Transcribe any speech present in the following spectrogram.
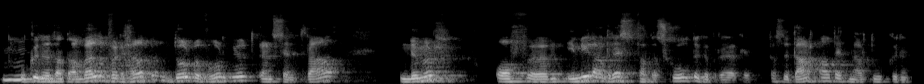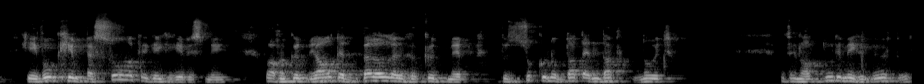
Mm -hmm. We kunnen dat dan wel verhelpen door bijvoorbeeld een centraal nummer of um, e-mailadres van de school te gebruiken. Dat ze daar altijd naartoe kunnen. Geef ook geen persoonlijke gegevens mee. Want je kunt me altijd bellen, je kunt me bezoeken op dat en dat. Nooit. Er zijn al toeren mee gebeurd hoor.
